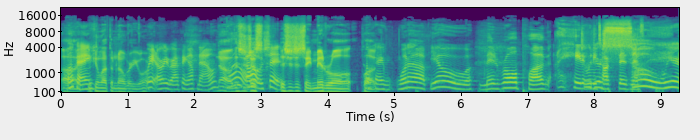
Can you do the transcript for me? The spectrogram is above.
uh, Okay. you can let them know where you are. Wait, are we wrapping up now? no, this is Oh, just shit. this is just a mid-roll plug. Okay. What up, yo? Mid roll plug. I hate it Dude, when you you're talk business. so weird.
